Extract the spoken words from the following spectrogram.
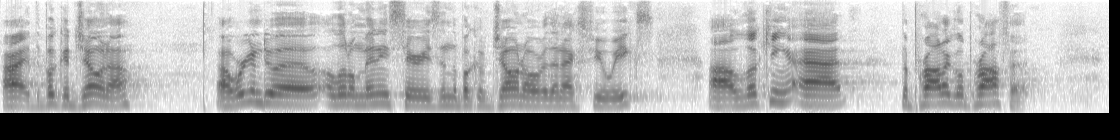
All right, the book of Jonah. Uh, we're going to do a, a, little mini series in the book of Jonah over the next few weeks, uh, looking at the prodigal prophet.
